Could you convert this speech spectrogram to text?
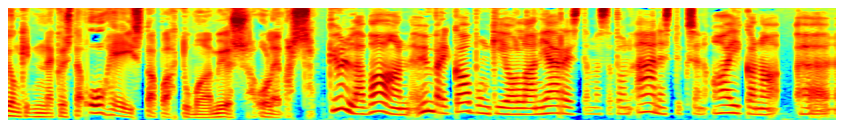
jonkinnäköistä oheistapahtumaa myös olemassa. Kyllä vaan. Ympäri kaupunki ollaan järjestämässä tuon äänestyksen aikana äh,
